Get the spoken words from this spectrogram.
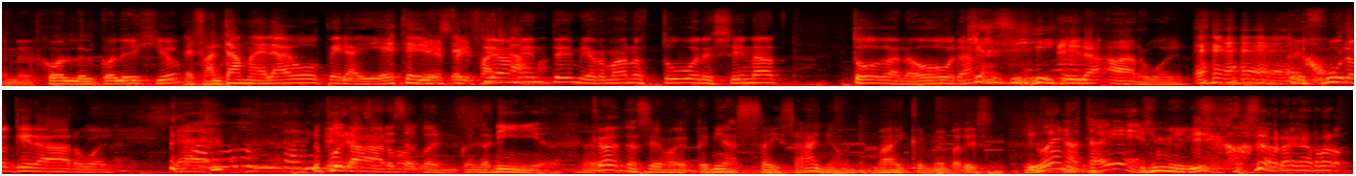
en el hall del colegio. El fantasma de la ópera y este Y es el fantasma. efectivamente mi hermano estuvo en escena toda la obra. Era árbol. Te juro que era árbol. No Era hacer árbol. eso con, con los niños. ¿no? Claro, no sé, tenía seis años, Michael, me parece. Y bueno, está Y bien. mi viejo se habrá agarrado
